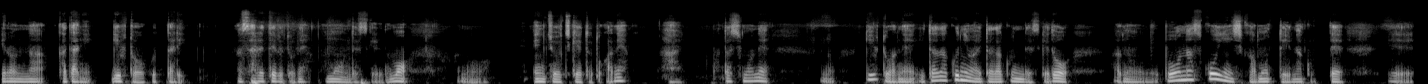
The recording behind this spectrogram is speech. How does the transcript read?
いろんな方にギフトを送ったりされてるとね、思うんですけれども、あの、延長チケットとかね。はい。私もね、あの、ギフトはね、いただくにはいただくんですけど、あの、ボーナスコインしか持っていなくって、えー、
